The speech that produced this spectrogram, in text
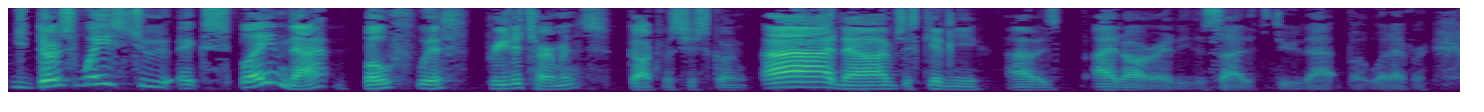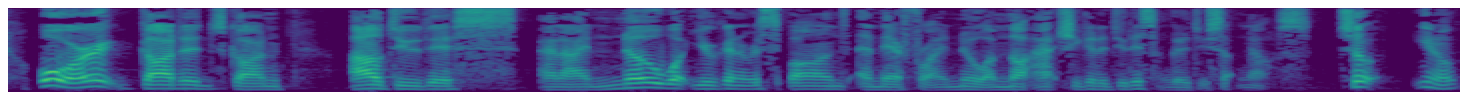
there's ways to explain that, both with predetermined. God was just going, ah, no, I'm just kidding you. I was, I'd already decided to do that, but whatever. Or God had gone, I'll do this, and I know what you're going to respond, and therefore I know I'm not actually going to do this. I'm going to do something else. So you know,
